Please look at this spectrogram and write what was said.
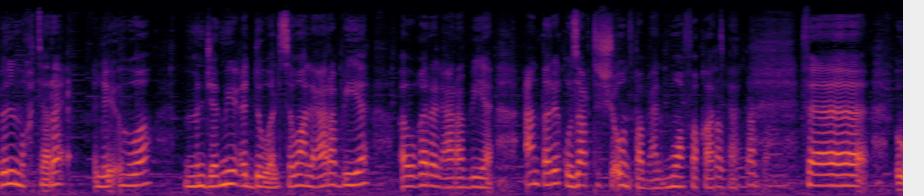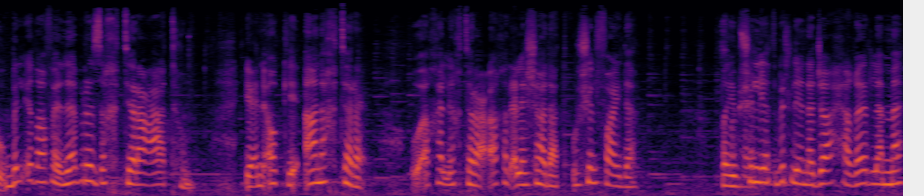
بالمخترع اللي هو من جميع الدول سواء العربية أو غير العربية عن طريق وزارة الشؤون طبعا بموافقاتها طبعاً. طبعا فبالاضافه نبرز اختراعاتهم يعني أوكي أنا أخترع وأخلي اختراع أخذ عليه شهادات وش الفائده؟ طيب شو اللي يثبت لي نجاحه غير لما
